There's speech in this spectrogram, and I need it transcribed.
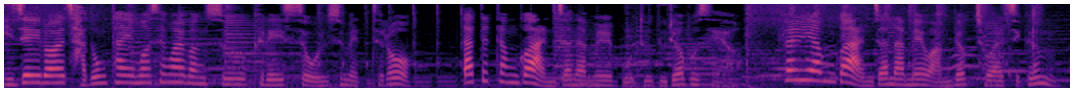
이제 1월 자동 타이머 생활방수 그레이스 온수매트로 따뜻함과 안전함을 모두 누려보세요. 편리함과 안전함의 완벽 조화 지금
